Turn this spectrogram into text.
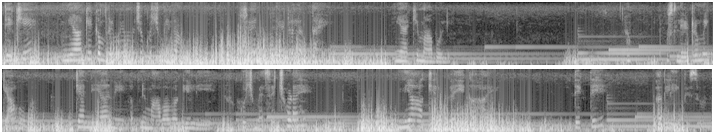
देखिए, मियाँ के कमरे में मुझे कुछ मिला। शायद लेटर लगता है। मियाँ की माँ बोली। अब उस लेटर में क्या होगा? क्या निया ने अपने माँ बाबा के लिए कुछ मैसेज छोड़ा है? निया आखिर गई कहा है? देखते हैं। अगले एपिसोड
